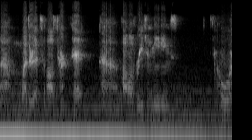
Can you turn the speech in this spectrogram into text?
Um, whether it's alternate uh, all region meetings or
